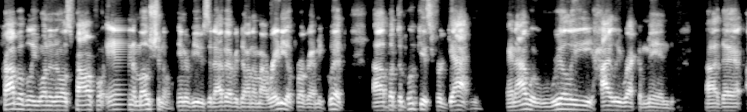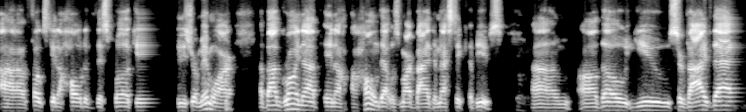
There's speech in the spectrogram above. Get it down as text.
Probably one of the most powerful and emotional interviews that i've ever done on my radio program equipped. Uh, but the book is forgotten. And i would really highly recommend uh, that uh, folks get a hold of this book. it is your memoir about growing up in a, a home that was marked by domestic abuse. Um, although you survived that,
